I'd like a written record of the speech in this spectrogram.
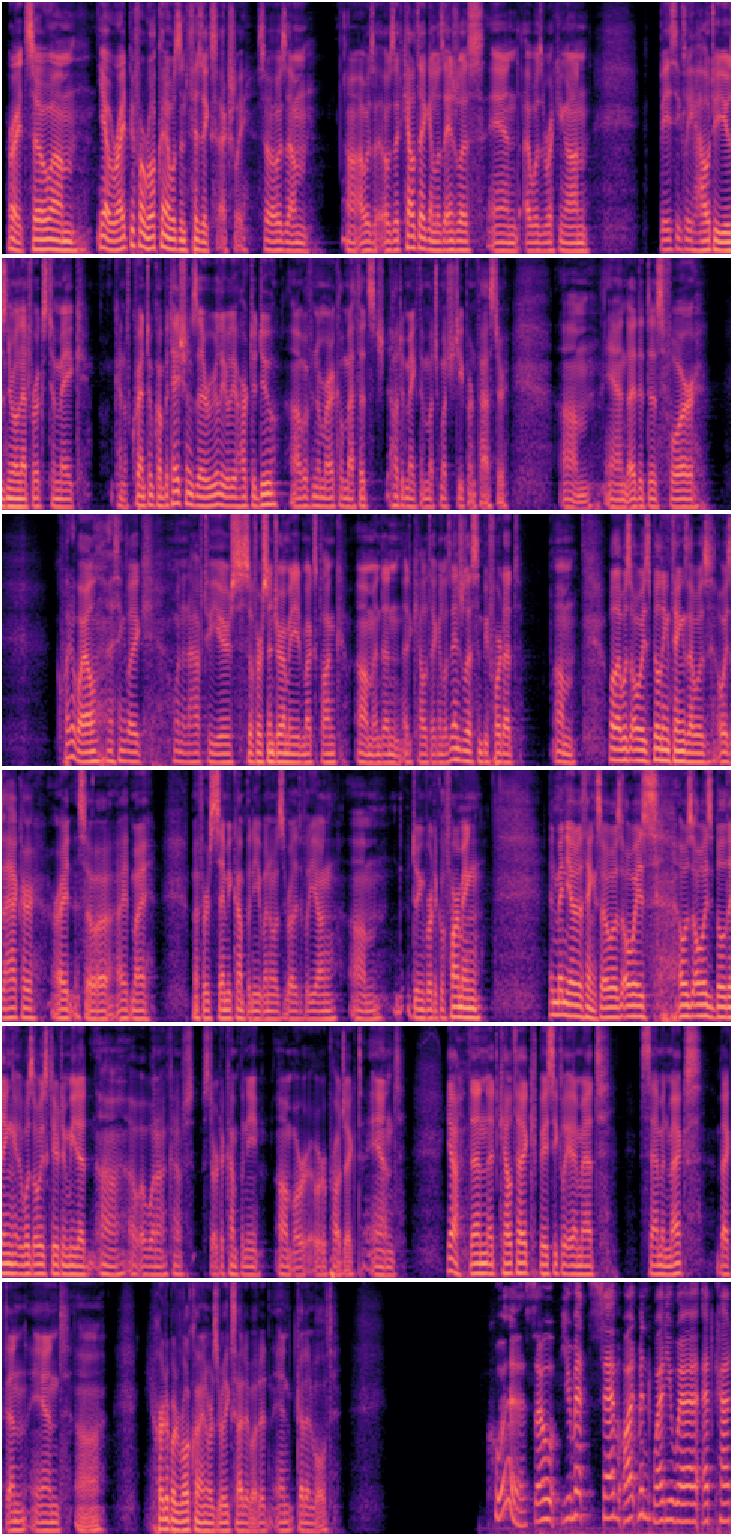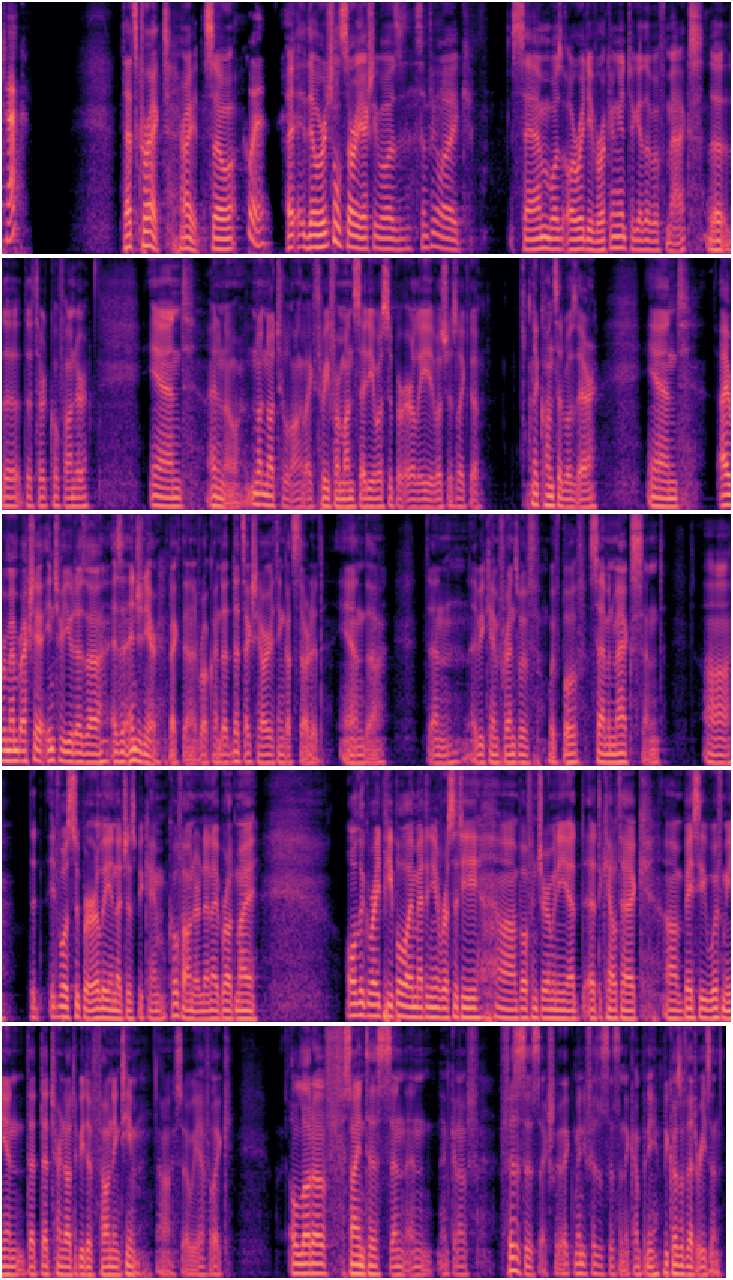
Right. So um, yeah, right before WorldCoin, I was in physics actually. So I was um, uh, I was I was at Caltech in Los Angeles, and I was working on basically how to use neural networks to make kind of quantum computations that are really really hard to do uh, with numerical methods. How to make them much much cheaper and faster. Um, and I did this for quite a while. I think like one and a half, two years. So first in Germany at Max Planck, um, and then at Caltech in Los Angeles. And before that, um, well, I was always building things. I was always a hacker, right? So uh, I had my my first semi company when I was relatively young, um, doing vertical farming and many other things. So I was always I was always building. It was always clear to me that uh, I, I want to kind of start a company um, or or a project. And yeah, then at Caltech, basically I met Sam and Max back then, and uh, heard about WorldCoin, was really excited about it, and got involved. Cool. So you met Sam Altman while you were at Caltech? That's correct. Right. So cool. Uh, the original story actually was something like Sam was already working it together with Max, the the, the third co-founder. And I don't know, not not too long, like three, four months. The idea was super early. It was just like the the concept was there. And I remember actually I interviewed as a as an engineer back then at WorldCoin. That, that's actually how everything got started. And uh, then I became friends with with both Sam and Max, and uh, the, it was super early, and I just became co-founder. And then I brought my all the great people I met in university, uh, both in Germany at at Caltech, um, basically with me, and that that turned out to be the founding team. Uh, so we have like a lot of scientists and and and kind of physicists actually, like many physicists in the company because of that reason.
